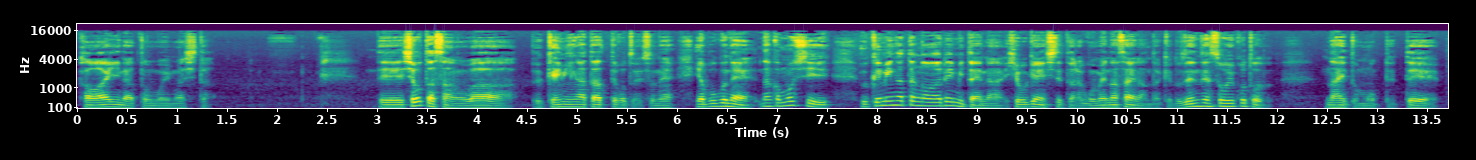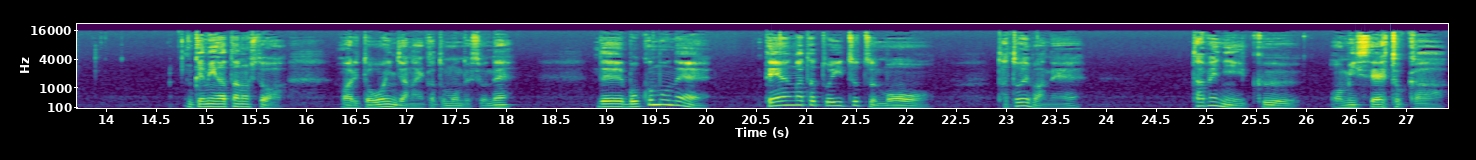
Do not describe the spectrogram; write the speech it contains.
可愛いなと思いました。で、翔太さんは、受け身型ってことですよね。いや、僕ね、なんかもし、受け身型が悪いみたいな表現してたらごめんなさいなんだけど、全然そういうことないと思ってて、受け身型の人は割と多いんじゃないかと思うんですよね。で、僕もね、提案型と言いつつも、例えばね、食べに行くお店とか、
